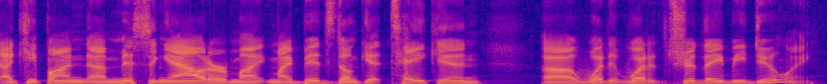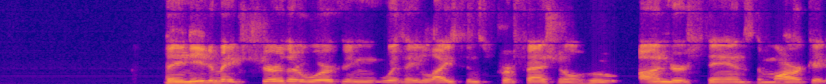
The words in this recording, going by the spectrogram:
I keep on uh, missing out or my, my bids don't get taken uh, what what should they be doing? They need to make sure they're working with a licensed professional who understands the market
